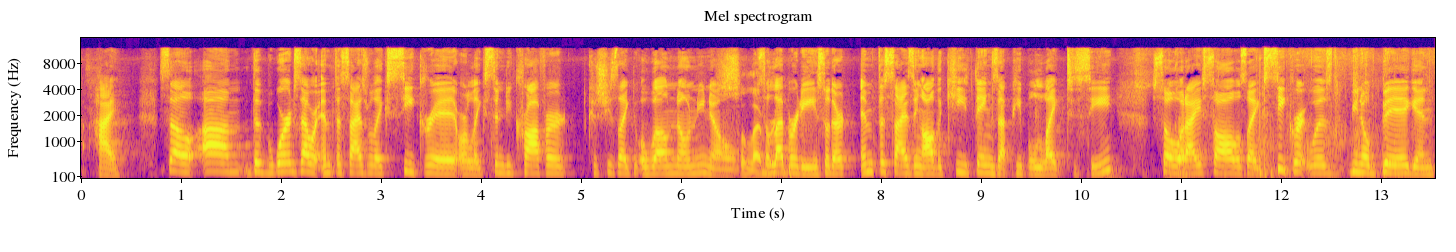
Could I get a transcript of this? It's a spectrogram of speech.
hi. So, um, the words that were emphasized were like secret or like Cindy Crawford, because she's like a well known, you know, Celebrity. celebrity. So, they're emphasizing all the key things that people like to see. So, what I saw was like secret was, you know, big and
